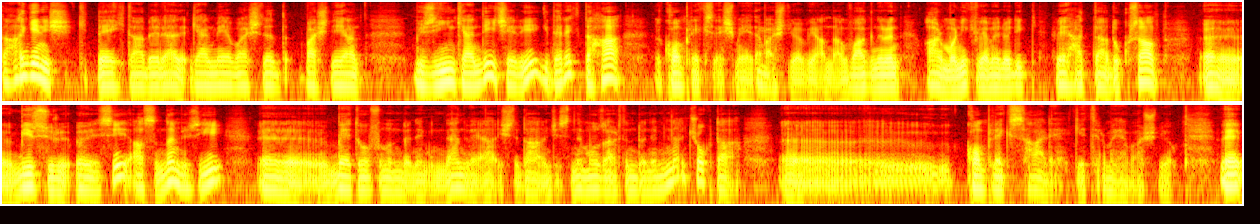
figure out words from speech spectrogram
daha geniş kitleye hitap eder, gelmeye başladı, başlayan müziğin kendi içeriği giderek daha kompleksleşmeye de başlıyor bir yandan. Wagner'ın armonik ve melodik ve hatta dokusal bir sürü öğesi aslında müziği e, Beethoven'un döneminden veya işte daha öncesinde Mozart'ın döneminden çok daha e, kompleks hale getirmeye başlıyor. Ve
